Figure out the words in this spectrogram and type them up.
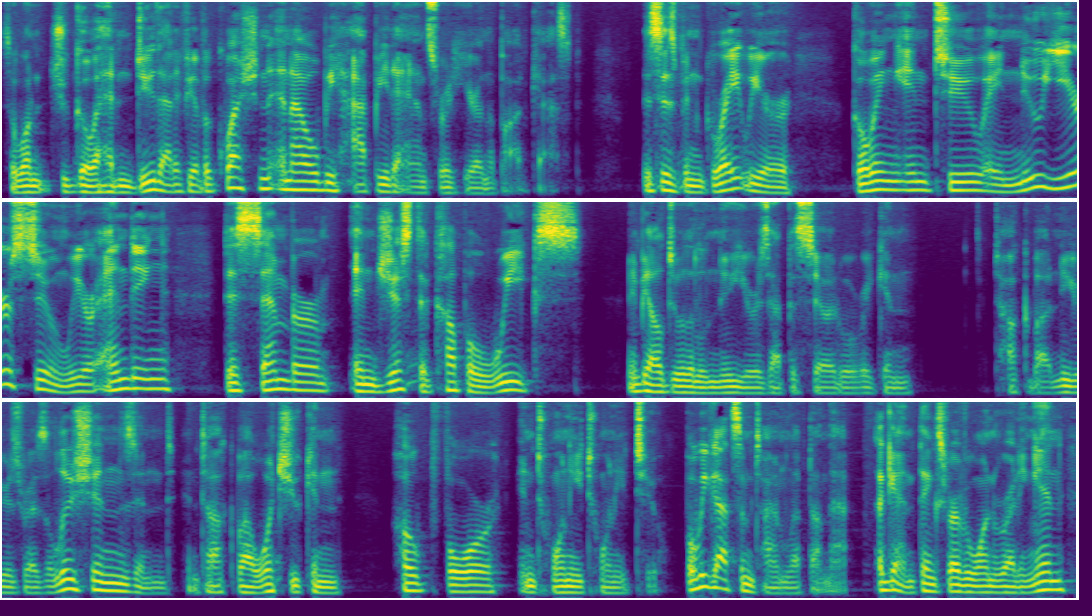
So why don't you go ahead and do that if you have a question, and I will be happy to answer it here on the podcast. This has been great. We are going into a new year soon. We are ending December in just a couple weeks. Maybe I'll do a little New Year's episode where we can talk about New Year's resolutions and, and talk about what you can hope for in 2022. But we got some time left on that. Again, thanks for everyone writing in.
